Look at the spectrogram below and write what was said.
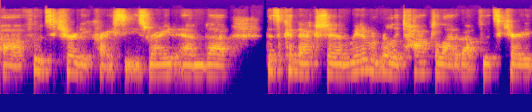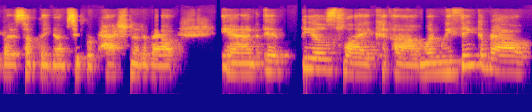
uh, food security crises, right? And uh, this connection, we haven't really talked a lot about food security, but it's something I'm super passionate about. And it feels like um, when we think about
